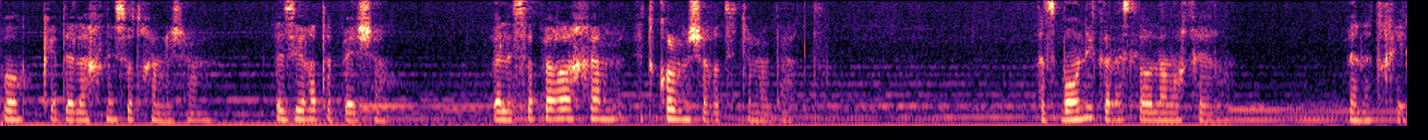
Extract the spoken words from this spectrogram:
פה כדי להכניס אתכם לשם, לזירת הפשע, ולספר לכם את כל מה שרציתם לדעת. אז בואו ניכנס לעולם אחר, ונתחיל.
